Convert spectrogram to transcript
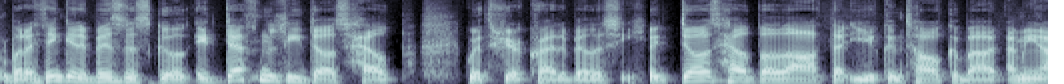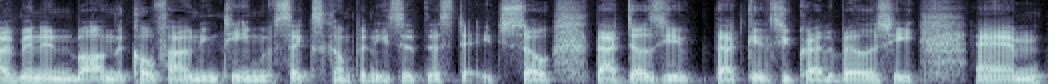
but I think in a business school, it definitely does help with your credibility. It does help a lot that you can talk about. I mean, I've been in on the co-founding team of six companies at this stage, so that does you that gives you credibility. Um,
